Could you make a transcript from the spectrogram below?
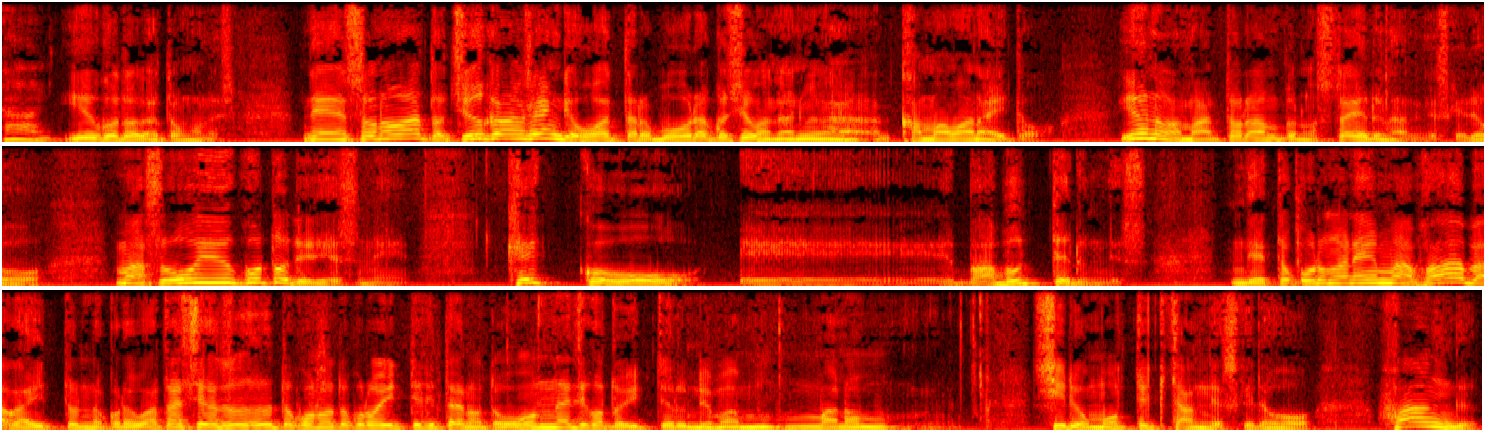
あ。はい。いうことだと思うんです。で、その後、中間選挙終わったら暴落しようが何が構わないというのが、まあ、トランプのスタイルなんですけど、まあ、そういうことでですね、結構、えー、バブってるんです。で、ところがね、まあ、ファーバーが言っとるのは、これ私がずっとこのところ言ってきたのと同じこと言ってるんで、まあ、あ、あの、資料持ってきたんですけど、 FANG、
